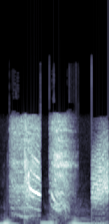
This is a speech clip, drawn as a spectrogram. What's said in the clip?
Thank you.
